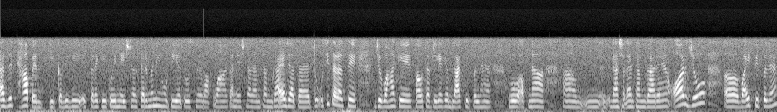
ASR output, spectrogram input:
as it happens कि कभी भी इस तरह की कोई नेशनल सेरेमनी होती है तो उसमें वहाँ का नेशनल एंथम गाया जाता है। तो उसी तरह से जो वहाँ के साउथ अफ्रीका के ब्लैक पीपल हैं, वो अपना नेशनल एंथम गा रहे हैं और जो वाइट पीपल हैं,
